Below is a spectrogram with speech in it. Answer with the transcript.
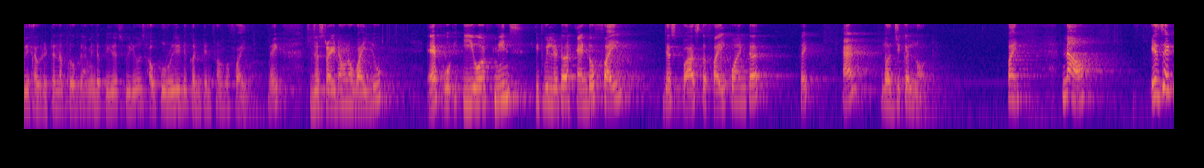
we have written a program in the previous videos how to read content from a file right. So just write down a while loop f o e o f means it will return end of file just pass the file pointer right and logical not fine. Now is it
